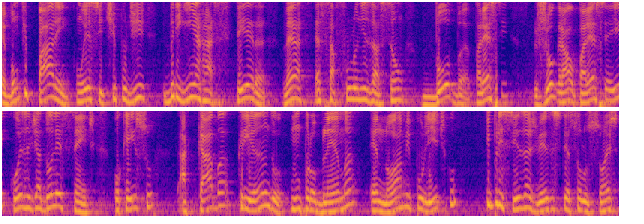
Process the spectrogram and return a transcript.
é bom que parem com esse tipo de briguinha rasteira, né? Essa fulanização boba, parece jogral, parece aí coisa de adolescente, porque isso acaba criando um problema enorme político e precisa às vezes ter soluções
